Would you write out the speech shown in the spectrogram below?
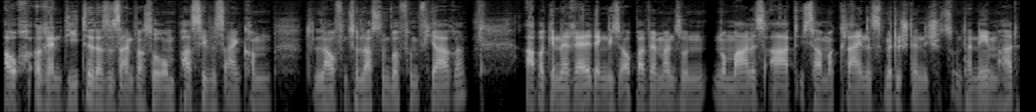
auch Rendite, das ist einfach so, um passives Einkommen laufen zu lassen über fünf Jahre. Aber generell denke ich auch bei, wenn man so ein normales Art, ich sag mal, kleines mittelständisches Unternehmen hat,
